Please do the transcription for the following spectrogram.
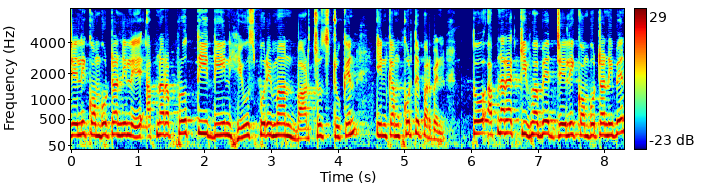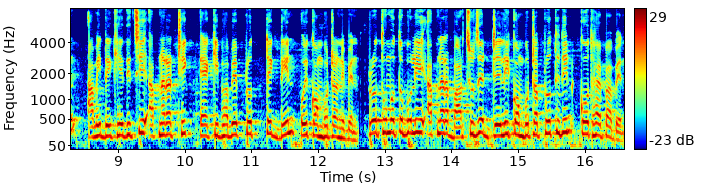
ডেলি কম্বোটা নিলে আপনারা প্রতিদিন হিউজ পরিমাণ বারচুজ টোকেন ইনকাম করতে পারবেন। তো আপনারা কীভাবে ডেলি কম্বোটা নেবেন? আমি দেখিয়ে দিচ্ছি, আপনারা ঠিক একইভাবে প্রত্যেক দিন ওই কম্বোটা নেবেন। প্রথমত বলি, আপনারা বারচুজের ডেলি কম্বোটা প্রতিদিন কোথায় পাবেন?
